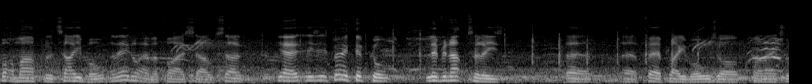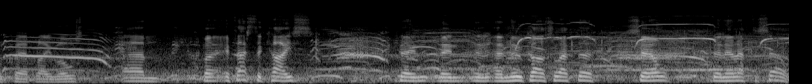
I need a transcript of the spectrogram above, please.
bottom half of the table, and they've got to have a fire sale. So yeah, it's, it's very difficult living up to these uh, uh, fair play rules or financial fair play rules. Um, but if that's the case, then then and Newcastle have to sell, then they'll have to sell.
